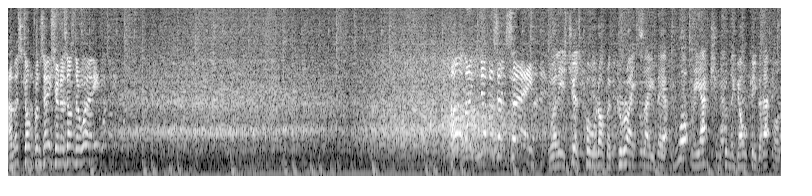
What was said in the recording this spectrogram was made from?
And this confrontation is underway. Oh, magnificent save! Well, he's just pulled off a great save there. What reaction from the goalkeeper that was.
